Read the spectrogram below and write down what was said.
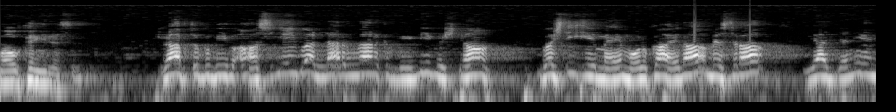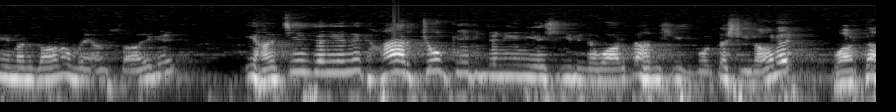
موقع ہی رسید. رابط کو بھی آسیے گا نرم نرم بی بی گشتی ہاں گشتی یہ میں ملکہ ادا مصرہ یا جنینی منزانوں میں انسائے گئے۔ یہ ہنچین جنین ایک ہر چوک ایک جنین یہ شیر نوارتا ہمشی بولتا، شیران ہے وارتا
